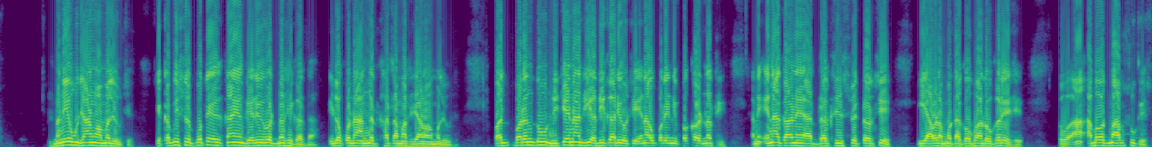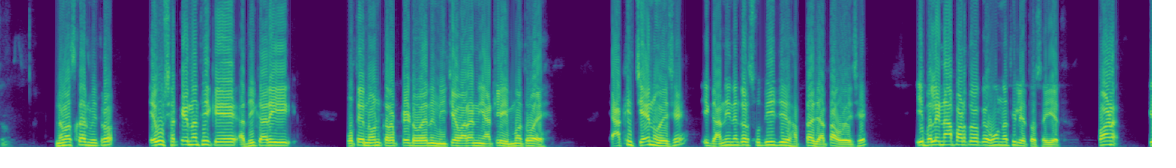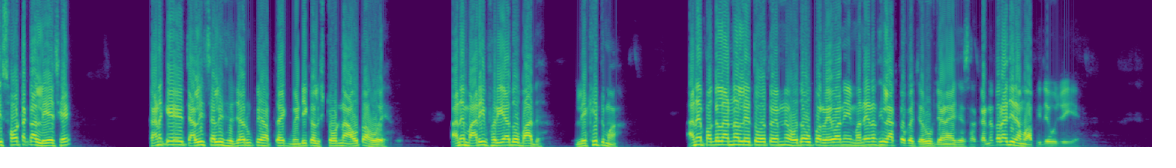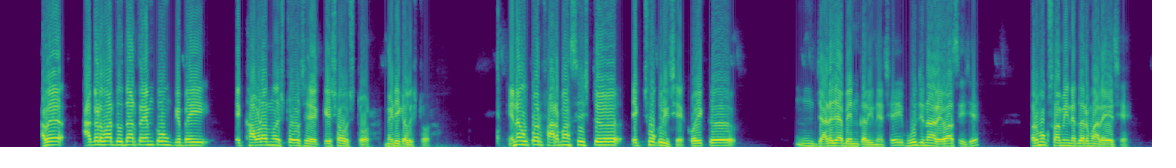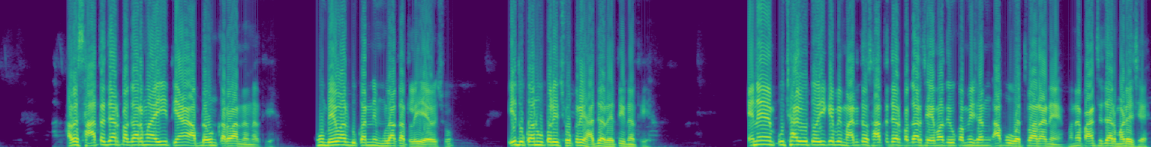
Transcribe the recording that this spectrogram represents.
મને એવું જાણવા મળ્યું છે કે કમિશનર પોતે કાંઈ ગેરવહીવટ નથી કરતા. એ લોકોના અંગત ખાતામાંથી જાણવા મળ્યું છે. પર- પરંતુ નીચેના જે અધિકારીઓ છે, એના ઉપર એની પકડ નથી. અને એના કારણે આ ડ્રગ્સ ઇન્સ્પેક્ટર છે, એ આવડા મોટા કૌભાંડો કરે છે. તો આ બાબતમાં આપ શું કહેશો? નમસ્કાર મિત્રો. એવું શક્ય નથી કે અધિકારી પોતે નોન કરપ્ટેડ હોય અને નીચેવાળાની આટલી હિંમત હોય આખી ચેન હોય છે. એ ગાંધીનગર સુધી જ હપ્તા જતા હોય છે, એ ભલે ના પાડતો કે હું નથી લેતો સૈયદ, પણ એ સો ટકા લે છે. કારણ કે ચાલીસ ચાલીસ હજાર રૂપિયા હપ્તા એક મેડિકલ સ્ટોરના આવતા હોય. અને મારી ફરિયાદો બાદ, લેખિતમાં, અને પગલાં ન લેતો હોય તો એમને હોદ્દા ઉપર રહેવાની મને નથી લાગતો કે જરૂર જણાય છે સરકારને, તો રાજીનામું આપી દેવું જોઈએ. હવે આગળ વાત ઉધારતા એમ કહું કે ભાઈ એક ખાવડાનો સ્ટોર છે, કેશવ સ્ટોર, મેડિકલ સ્ટોર. એના ઉપર ફાર્માસિસ્ટ, એક છોકરી છે, કોઈક જાડેજાબેન કરીને છે, એ ભુજના રહેવાસી છે, પ્રમુખ સ્વામીનગરમાં રહે છે. હવે સાત હજાર પગારમાં એ ત્યાં અપડાઉન કરવાના નથી. હું બે વાર દુકાનની મુલાકાત લઈ આવ્યો છું. એ દુકાન ઉપર એ છોકરી હાજર રહેતી નથી. એને પૂછાયું તો એ કે ભાઈ મારી તો સાત હજાર પગાર છે, એમાંથી હું કમિશન આપું વચવારાને, મને પાંચ હજાર મળે છે.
